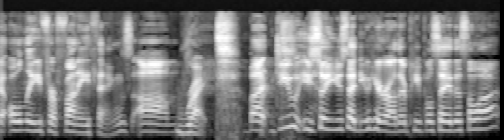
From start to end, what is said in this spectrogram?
uh, only for funny things. Um, Right. but do you? So you said you hear other people say this a lot.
